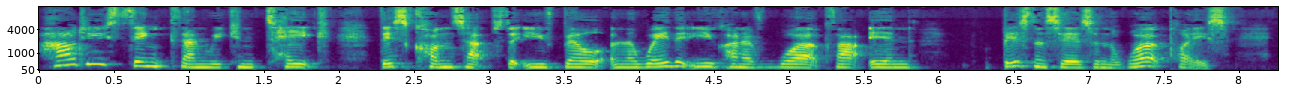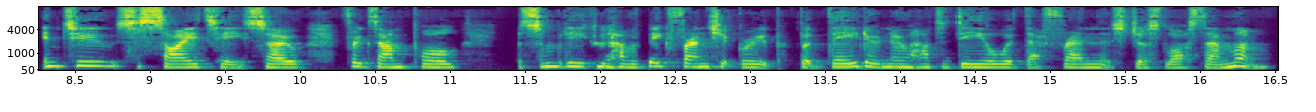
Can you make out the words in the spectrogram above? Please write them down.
How do you think then we can take this concept that you've built and the way that you kind of work that in businesses and the workplace into society. So, for example, somebody could have a big friendship group, but they don't know how to deal with their friend that's just lost their mum.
